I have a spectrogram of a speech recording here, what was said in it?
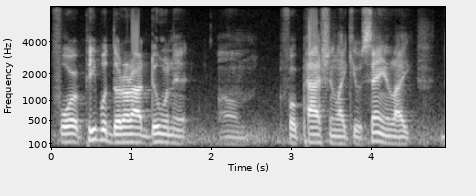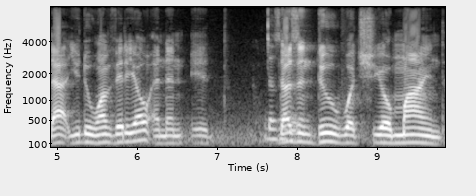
for people that are not doing it um, for passion, like you were saying, like that, you do one video and then it Doesn't, doesn't do what your mind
